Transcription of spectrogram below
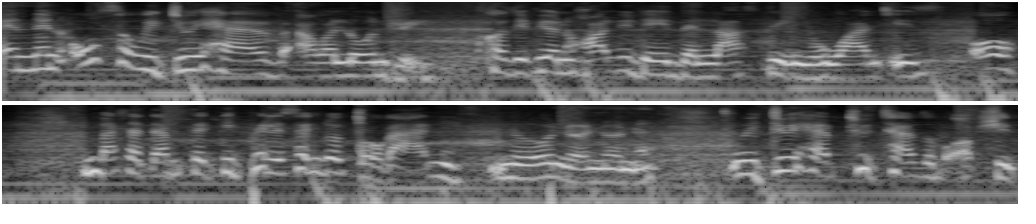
And then also we do have our laundry because if you're on holiday, the last thing you want is, oh, no, no, no, no. We do have two types of options.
